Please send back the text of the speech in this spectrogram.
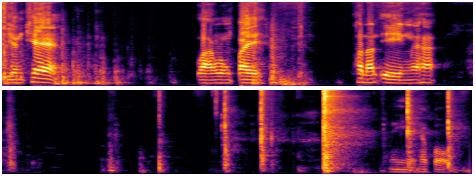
เพียงแค่ วางลงไป เท่านั้นเองนะฮะ นี่ครับผม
